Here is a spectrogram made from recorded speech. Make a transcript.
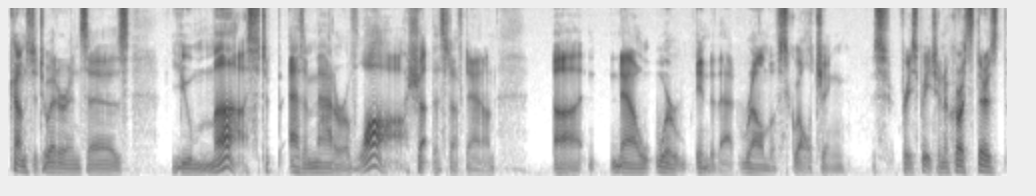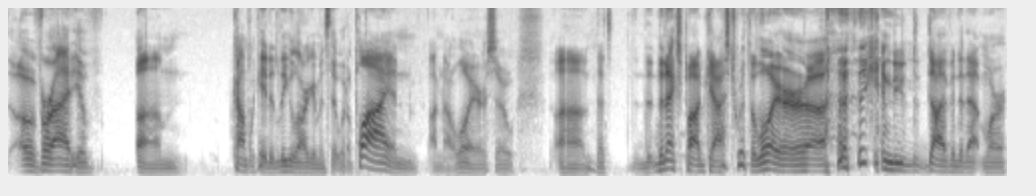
comes to Twitter and says, you must, as a matter of law, shut this stuff down, uh, now we're into that realm of squelching free speech. And of course, there's a variety of um, complicated legal arguments that would apply, and I'm not a lawyer, so um, that's the, the, next podcast with the lawyer uh, can dive into that more,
